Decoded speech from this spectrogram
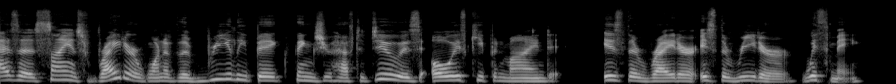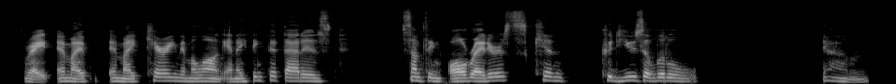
as a science writer, one of the really big things you have to do is always keep in mind is the writer, is the reader with me? Right? Am I am I carrying them along? And I think that that is something all writers can could use a little um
